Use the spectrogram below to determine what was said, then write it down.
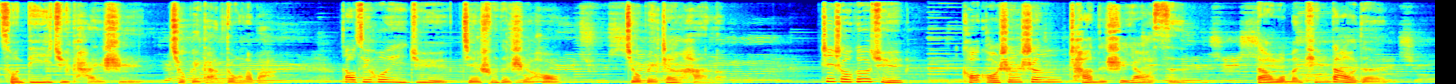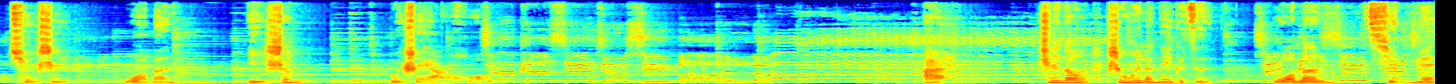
从第一句开始就被感动了吧？到最后一句结束的时候，就被震撼了。这首歌曲口口声声唱的是要死，但我们听到的却是我们一生为谁而活。爱，只能是为了那个字，我们情愿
